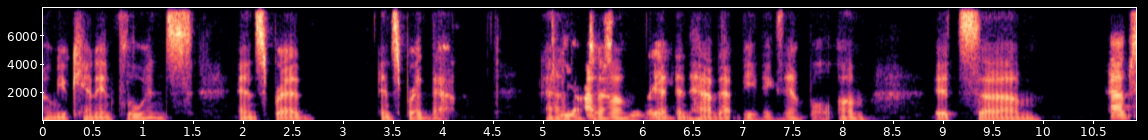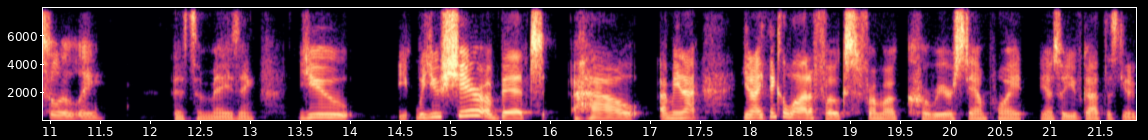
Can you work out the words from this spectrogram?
whom you can influence and spread and spread that. And yeah, um, and, and, have that be the example. Um, it's um, absolutely. it's amazing. You will you share a bit how i mean i you know i think a lot of folks from a career standpoint you know so you've got this you know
